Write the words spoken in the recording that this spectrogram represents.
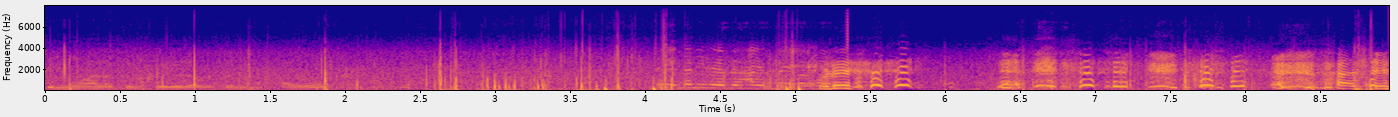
Kinwalatin hahaha hahaha ako sa mga kayo. Eh, naninirahan ko. Uli! Hahaha!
